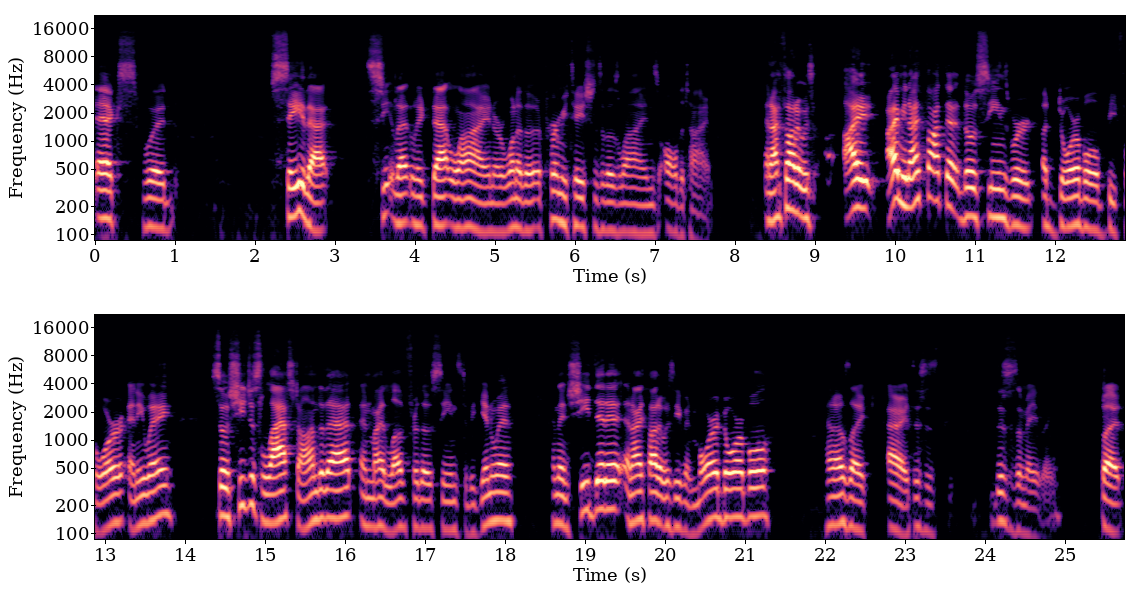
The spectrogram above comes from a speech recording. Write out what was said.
ex would say that see that like that line or one of the permutations of those lines all the time and i thought it was i i mean i thought that those scenes were adorable before anyway. So she just latched onto that and my love for those scenes to begin with. And then she did it and i thought it was even more adorable. And i was like all right this is this is amazing. But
